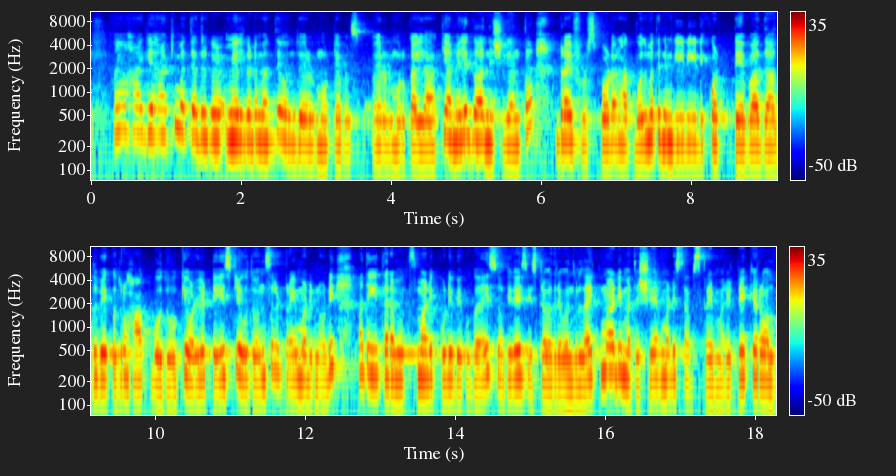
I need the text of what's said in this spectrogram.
ಹಾಗೆ ಹಾಕಿ ಮತ್ತು ಅದ್ರ ಮೇಲ್ಗಡೆ ಮತ್ತೆ ಒಂದು ಎರಡು ಮೂರು ಟೇಬಲ್ ಸ್ ಎರಡು ಮೂರು ಕೈಲ ಹಾಕಿ ಆಮೇಲೆ ಗಾರ್ನಿಷಿಗೆ ಅಂತ ಡ್ರೈ ಫ್ರೂಟ್ಸ್ ಪೌಡರ್ ಹಾಕ್ಬೋದು. ಮತ್ತು ನಿಮಗೆ ಇಡಿ ಇಡಿ ಕೊಟ್ಟೆ, ಬಾದ ಅದು ಬೇಕಾದರೂ ಹಾಕ್ಬೋದು. ಓಕೆ ಒಳ್ಳೆ ಟೇಸ್ಟಿ ಆಗುತ್ತೆ. ಒಂದ್ಸಲ ಟ್ರೈ ಮಾಡಿ ನೋಡಿ. ಮತ್ತು ಈ ಥರ ಮಿಕ್ಸ್ ಮಾಡಿ ಕುಡಿಬೇಕು ಗೈಸ್ ಓಕೆ ಗೈಸ್ ಇಷ್ಟವಾದರೆ ಒಂದು ಲೈಕ್ ಮಾಡಿ, ಮತ್ತು ಶೇರ್ ಮಾಡಿ ಸಬ್ಸ್ಕ್ರೈಬ್ ಮಾಡಿ. Take care all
